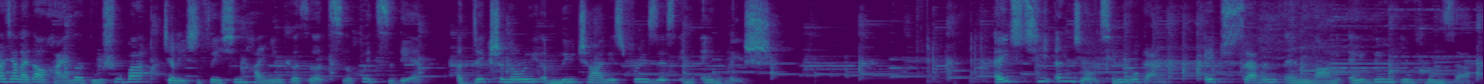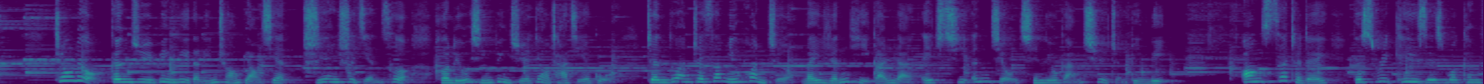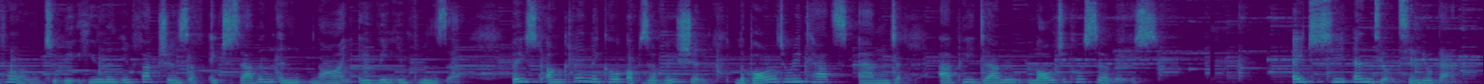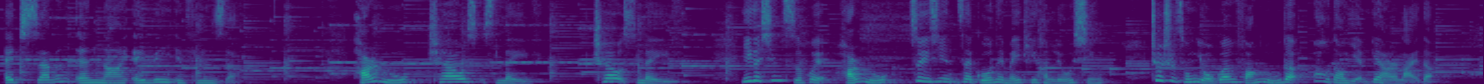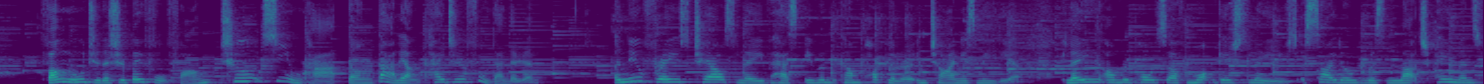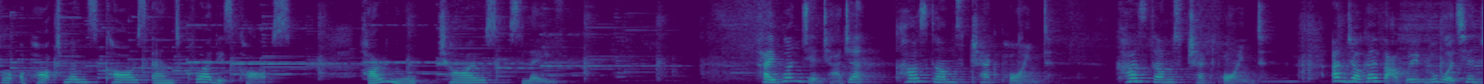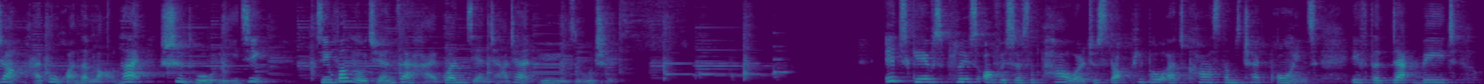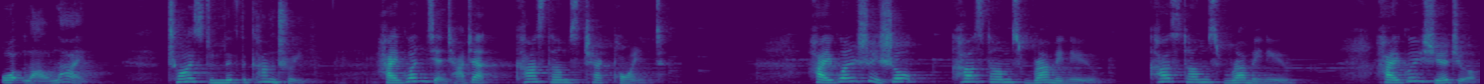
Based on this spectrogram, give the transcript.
大家来到海乐读书吧，这里是最新汉英特色词汇词典，A Dictionary of New Chinese Phrases in English。H7N9 禽流感，H7N9 Avian Influenza。周六，根据病例的临床表现、实验室检测和流行病学调查结果，诊断这三名患者为人体感染 H7N9 禽流感确诊病例。On Saturday, the three cases were confirmed to be human infections of H7N9 avian influenza. Based on clinical observation, laboratory tests, and epidemiological surveys. H7N9 禽流感 H7N9 avian influenza. Hainu child slave child slave 一个新词汇“孩奴”最近在国内媒体很流行。这是从有关房奴的报道演变而来的。房奴指的是背负房、车、信用卡等大量开支负担的人。A new phrase, child slave, has even become popular in Chinese media, playing on reports of mortgage slaves saddled with large payments for apartments, cars, and credit cards. 孩儿奴 child's slave. 海关检查站 customs checkpoint Customs checkpoint，按照该法规，如果欠账还不还的老赖试图离境，警方有权在海关检查站予以阻止。It gives police officers the power to stop people at customs checkpoints if the deadbeat or 老赖 tries to leave the country。海关检查站 （Customs checkpoint），海关税收 （Customs revenue）。 Customs revenue，海归学者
